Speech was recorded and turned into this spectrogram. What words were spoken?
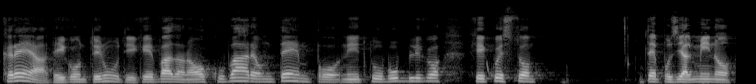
crea dei contenuti che vadano a occupare un tempo nel tuo pubblico che questo tempo sia almeno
